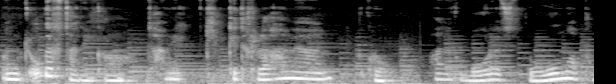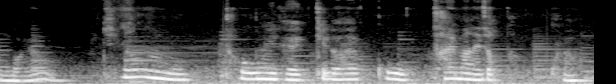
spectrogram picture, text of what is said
완전 쪼개서 자니까 잠이 깊게 들라 하면 그러고 하니까 머리가 진짜 너무 아픈 거예요. 지금은 뭐 적응이 됐기도 했고 살만해졌다고요.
